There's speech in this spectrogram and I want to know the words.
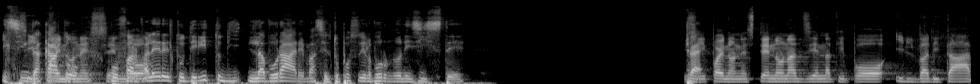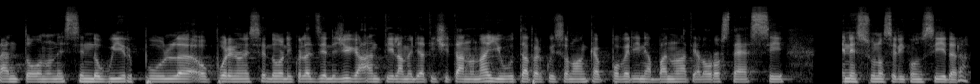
Il sindacato sì, essendo... può far valere il tuo diritto di lavorare, ma se il tuo posto di lavoro non esiste. Cioè... Sì, poi non essendo un'azienda tipo Ilva di Taranto, non essendo Whirlpool, oppure non essendo una di quelle aziende giganti, la mediaticità non aiuta, per cui sono anche poverini abbandonati a loro stessi e nessuno se li considera.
